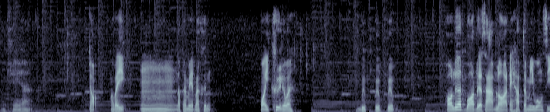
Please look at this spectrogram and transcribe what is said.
โอเคฮะ เจาะเข้าไปอีก อืมรับ damage มากขึ้น ปล่อยขึ้นเข้าไปบึบบึบบึบพอเลือดบอสเหลือ 3 หลอดนะครับ จะมีวงสี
